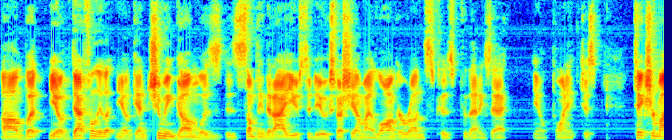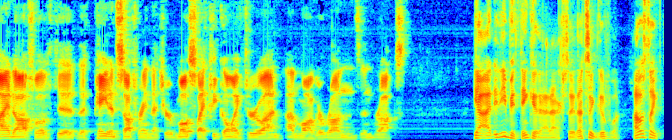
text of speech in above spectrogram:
Um, but you know, definitely, you know, again, chewing gum was is something that I used to do, especially on my longer runs, because for that exact you know point, it just takes your mind off of the the pain and suffering that you're most likely going through on on longer runs and rucks. Yeah, I didn't even think of that actually. That's a good one. I was like,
